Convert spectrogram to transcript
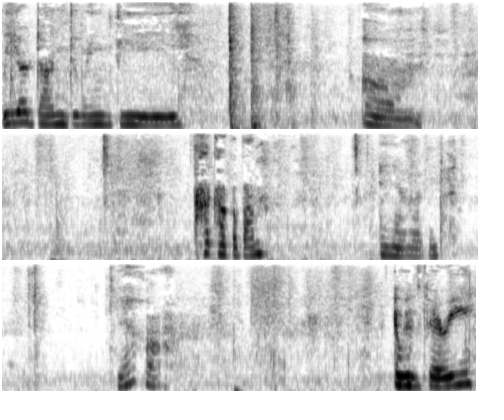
We are done doing the, um, hot cocoa bomb. And, yeah. It was very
